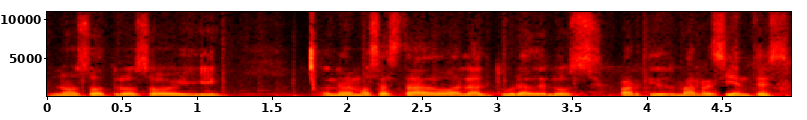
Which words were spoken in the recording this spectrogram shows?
Nosotros hoy no hemos estado a la altura de los partidos más recientes.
